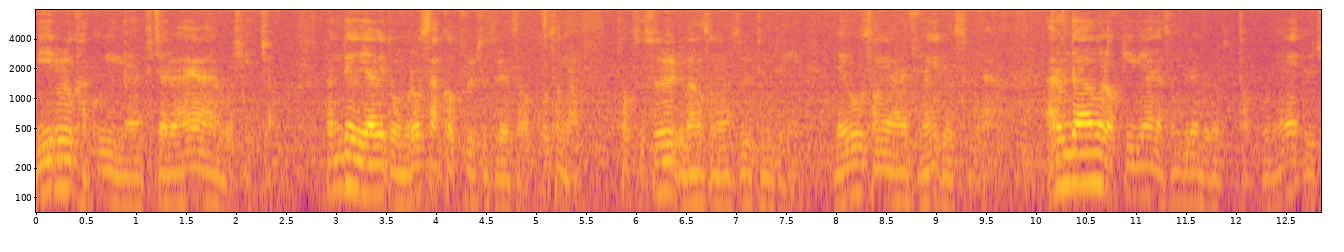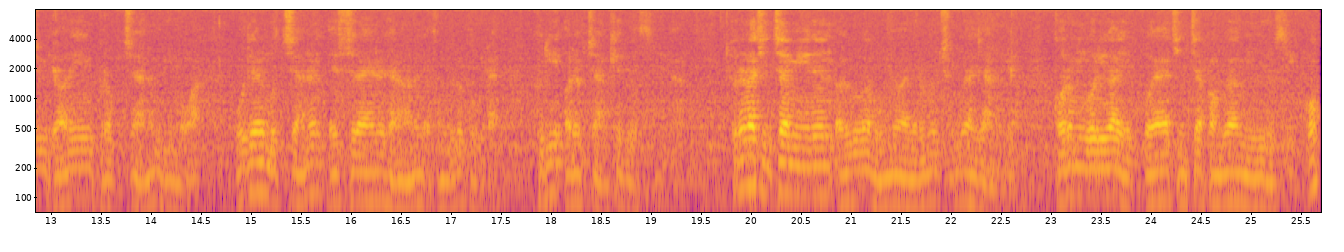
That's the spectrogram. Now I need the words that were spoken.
미를 가꾸기 위한 투자를 해야 하는 것이겠죠. 현대의학의 도움으로 쌍꺼풀 수술에서 코성형, 턱수술, 유방성형술 등등이 매우 성행하는 세상이 되었습니다. 아름다움을 얻기 위한 여성들의 노력 덕분에 요즘 연예인 부럽지 않은 미모와 모델 못지않은 S라인을 자랑하는 여성들을 보기란 그리 어렵지 않게 되었습니다. 그러나 진짜 미인은 얼굴과 몸매만으로는 충분하지 않으며 걸음걸이가 예뻐야 진짜 건강한 미인이 될 수 있고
